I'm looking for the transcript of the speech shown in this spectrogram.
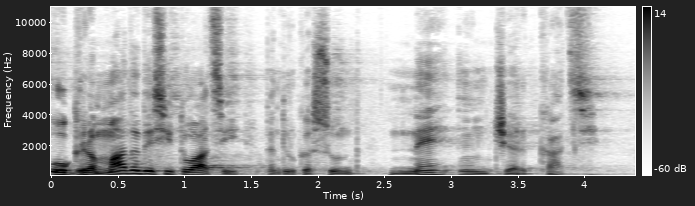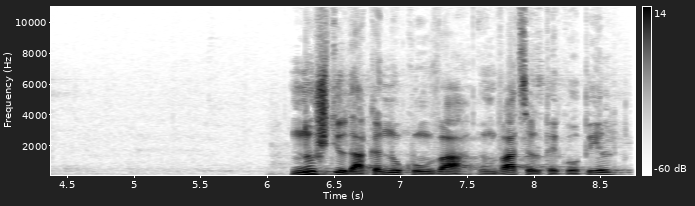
o grămadă de situații, pentru că sunt neîncercați. Nu știu dacă nu cumva învață-l pe copil,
